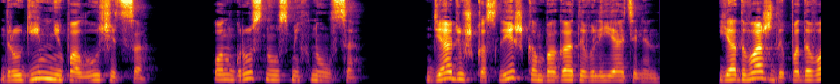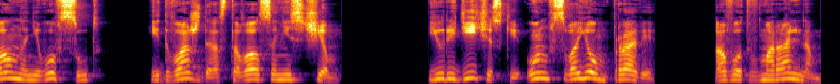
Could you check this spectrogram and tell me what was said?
Другим не получится. Он грустно усмехнулся. Дядюшка слишком богат и влиятелен. Я дважды подавал на него в суд и дважды оставался ни с чем. Юридически он в своем праве, а вот в моральном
